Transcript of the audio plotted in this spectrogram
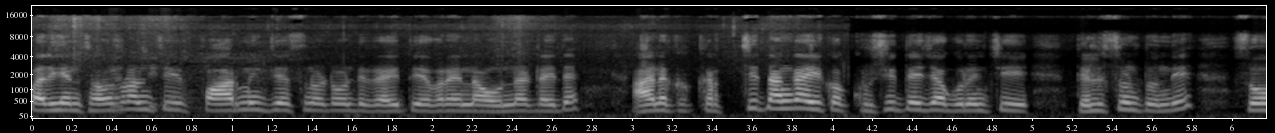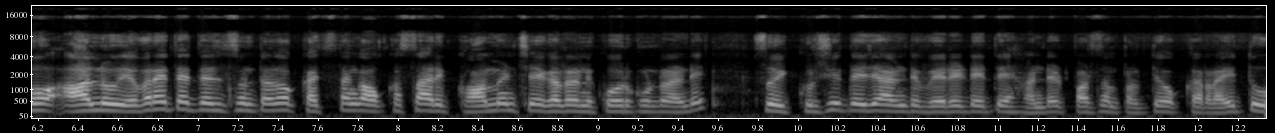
పదిహేను సంవత్సరాల నుంచి ఫార్మింగ్ చేస్తున్నటువంటి రైతు ఎవరైనా ఉన్నట్లయితే ఆయనకు ఖచ్చితంగా ఈ యొక్క కృషి తేజ గురించి తెలుసుంటుంది. సో వాళ్ళు ఎవరైతే తెలుసుంటారో ఖచ్చితంగా ఒక్కసారి కామెంట్ చేయగలరని కోరుకుంటానండి సో ఈ కృషి తేజ అంటే వెరైటీ అయితే హండ్రెడ్ పర్సెంట్ ప్రతి ఒక్క రైతు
